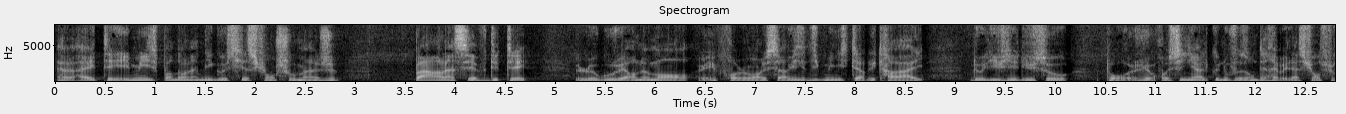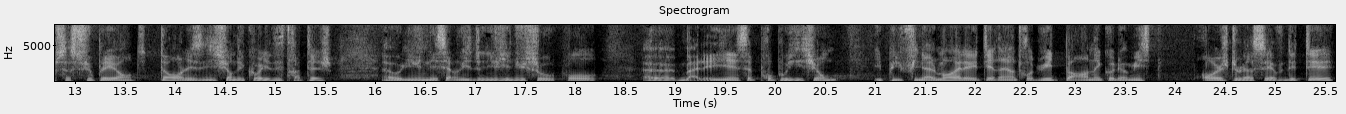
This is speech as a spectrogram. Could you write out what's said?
a été émise pendant la négociation chômage par la CFDT. Le gouvernement et probablement le service du ministère du Travail d'Olivier Dussault. Pour, je vous signale que nous faisons des révélations sur sa suppléante dans les éditions du Courrier des Stratèges. Euh, les services d'Olivier Dussault ont euh, balayé cette proposition. Et puis finalement, elle a été réintroduite par un économiste proche de la CFDT,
